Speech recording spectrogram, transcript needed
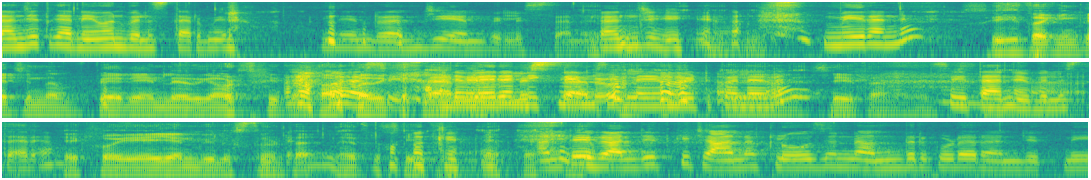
రంజిత్ గారిని ఏమని పిలుస్తారు మీరు? నేను రంజీ అని పిలుస్తాను. రంజీ. మీరండి? సీతకి ఇంకా చిన్న పేరు ఏం లేదు కాబట్టి సీత. అంటే వేరే నిక్ పిలుస్తారు. నేమ్స్ ఏం పెట్టుకోలేదా? సీత సీత అనే పిలుస్తారా. ఎక్కువ ఏ అని పిలుస్తుంటా లేదా అంటే రంజిత్కి చాలా క్లోజ్ ఉన్న అందరు కూడా రంజిత్ని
